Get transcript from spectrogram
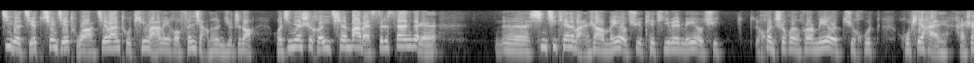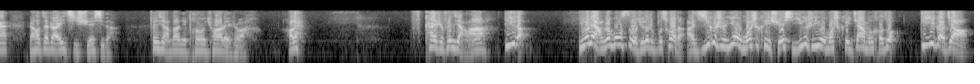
记得截先截图啊，截完图听完了以后分享的时候你就知道，我今天是和一千八百四十三个人，呃星期天的晚上没有去 KTV，没有去混吃混喝，没有去胡胡撇海海山，然后在这儿一起学习的，分享到你朋友圈里是吧？好嘞，开始分享了啊。第一个有两个公司我觉得是不错的啊，一个是业务模式可以学习，一个是业务模式可以加盟合作。第一个叫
